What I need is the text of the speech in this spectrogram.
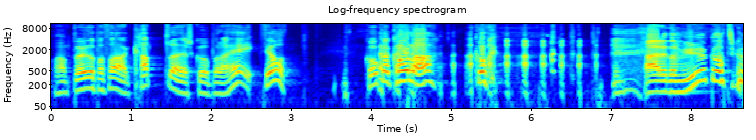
og hann bauði upp á það hann kallaði sko bara hei þjótt Coca-Cola. Coca Það er þetta mjög gott sko.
